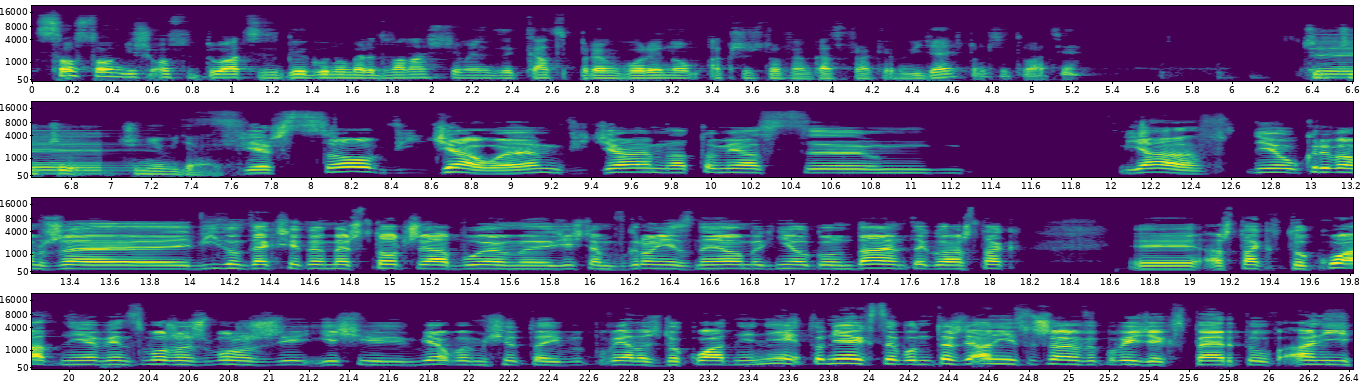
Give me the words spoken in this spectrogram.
co sądzisz o sytuacji z biegu numer 12 między Kacprem Woryną a Krzysztofem Kasprzakiem? Widziałeś tą sytuację? Czy, czy, czy, czy nie widziałeś? Wiesz co, widziałem, widziałem, natomiast ja nie ukrywam, że widząc jak się ten mecz toczy, a byłem gdzieś tam w gronie znajomych, nie oglądałem tego aż tak aż tak dokładnie, więc możesz, możesz, jeśli miałbym się tutaj wypowiadać dokładnie, nie, to nie chcę, bo też ani nie słyszałem wypowiedzi ekspertów, ani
